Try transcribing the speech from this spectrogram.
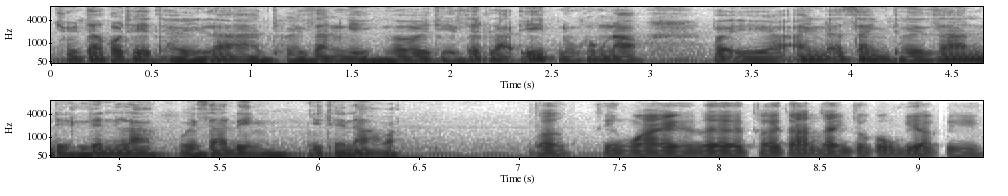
Chúng ta có thể thấy là thời gian nghỉ ngơi thì rất là ít đúng không nào? Vậy à, anh đã dành thời gian để liên lạc với gia đình như thế nào ạ? Vâng, thì ngoài ờ, thời gian dành cho công việc thì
